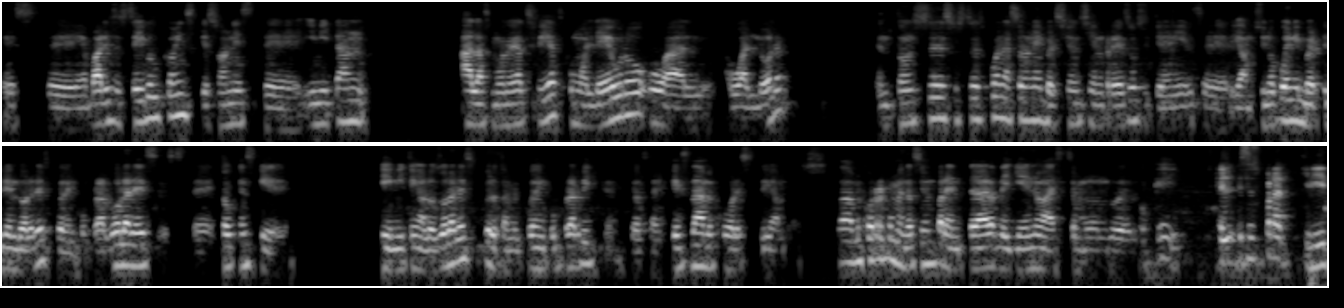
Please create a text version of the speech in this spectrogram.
este, varios stablecoins que son, este, imitan a las monedas fiat como el euro o al, o al dólar. Entonces, ustedes pueden hacer una inversión sin riesgo si quieren irse, digamos, si no pueden invertir en dólares, pueden comprar dólares, este, tokens que que emiten a los dólares, pero también pueden comprar Bitcoin. O sea, que es la mejor, digamos, la mejor recomendación para entrar de lleno a este mundo. Del... Ok, eso es para adquirir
